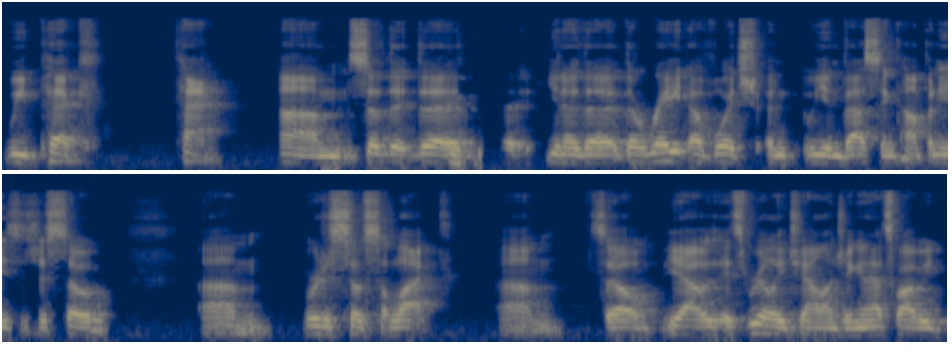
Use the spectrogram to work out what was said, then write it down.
we pick ten. Um, so the, the, the, you know the the rate of which we invest in companies is just so um, we're just so select. Um, so yeah, it's really challenging, and that's why we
